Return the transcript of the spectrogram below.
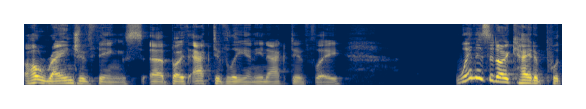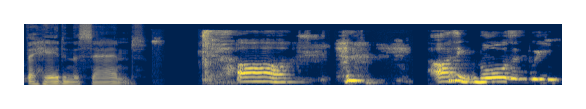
a whole range of things, uh, both actively and inactively. When is it okay to put the head in the sand? Oh, I think more than we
